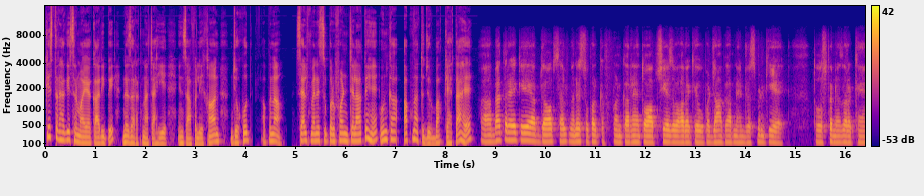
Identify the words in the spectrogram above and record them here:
کس طرح کی سرمایہ کاری پہ نظر رکھنا چاہیے؟ انصاف علی خان جو خود اپنا سیلف مینج سپر فنڈ چلاتے ہیں، ان کا اپنا تجربہ کہتا ہے۔ بہتر ہے کہ اب جب آپ سیلف مینج سپر فنڈ کر رہے ہیں تو آپ شیئرز وغیرہ کے اوپر جہاں پہ آپ نے انویسٹمنٹ کی ہے، تو اس پر نظر رکھیں۔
